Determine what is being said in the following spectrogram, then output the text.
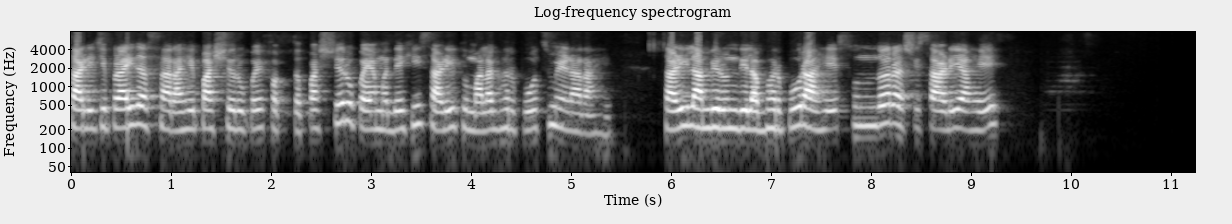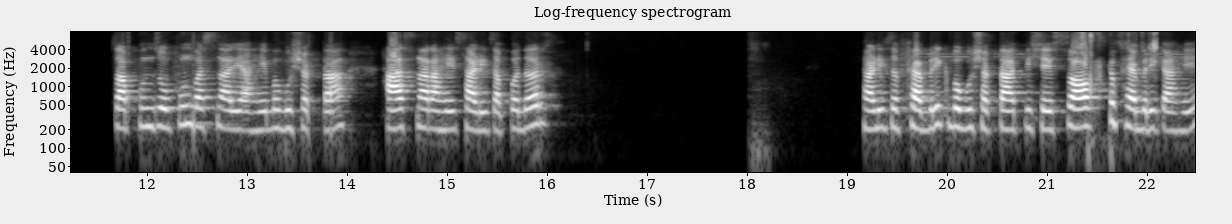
साडीची प्राइस असणार आहे पाचशे रुपये. फक्त पाचशे रुपयामध्ये ही साडी तुम्हाला घरपोच मिळणार आहे. साडी लांबी रुंदीला भरपूर आहे सुंदर अशी साडी आहे. चापून चोपून बसणारी आहे बघू शकता. हा असणार आहे साडीचा पदर. साडीचं फॅब्रिक बघू शकता अतिशय सॉफ्ट फॅब्रिक आहे.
